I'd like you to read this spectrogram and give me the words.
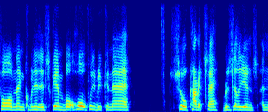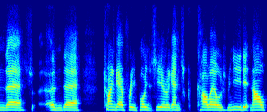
form then coming into this game, but hopefully we can uh, show character, resilience, and uh, and uh, try and get three points here against Carlisle. We need it now.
